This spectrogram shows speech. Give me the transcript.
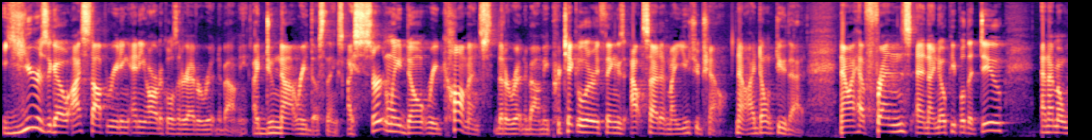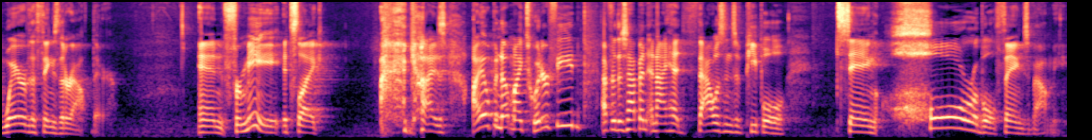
years ago, I stopped reading any articles that are ever written about me. I do not read those things. I certainly don't read comments that are written about me, particularly things outside of my YouTube channel. Now, I don't do that. Now, I have friends and I know people that do, and I'm aware of the things that are out there. And for me, it's like, guys, I opened up my Twitter feed after this happened and I had thousands of people saying horrible things about me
